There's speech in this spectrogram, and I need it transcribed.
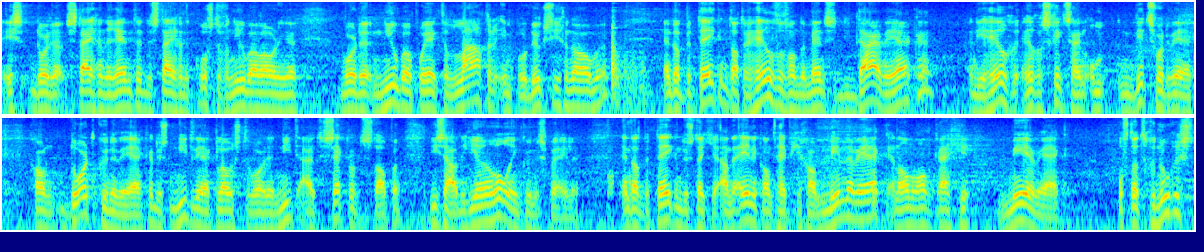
is door de stijgende rente, de stijgende kosten van nieuwbouwwoningen, worden nieuwbouwprojecten later in productie genomen. En dat betekent dat er heel veel van de mensen die daar werken, en die heel, heel geschikt zijn om in dit soort werk gewoon door te kunnen werken, dus niet werkloos te worden, niet uit de sector te stappen, die zouden hier een rol in kunnen spelen. En dat betekent dus dat je aan de ene kant heb je gewoon minder werk en aan de andere kant krijg je meer werk. Of dat genoeg is,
